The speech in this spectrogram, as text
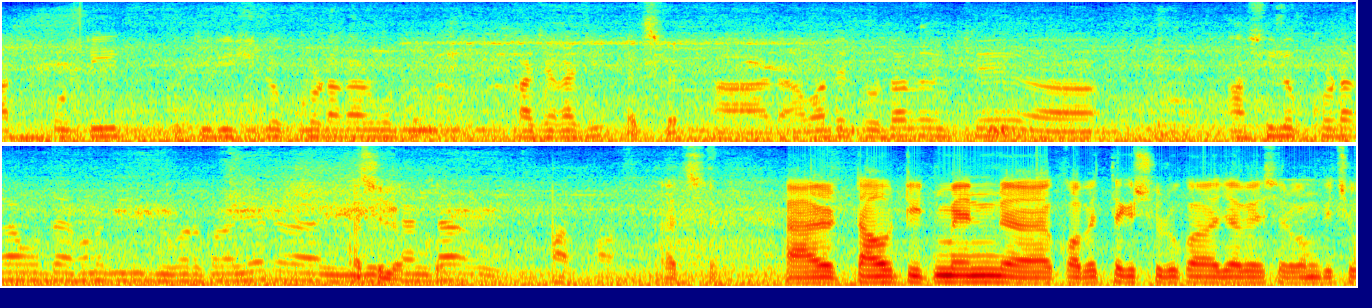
আট কোটি তিরিশ লক্ষ টাকার মতো কাছাকাছি। আচ্ছা। আর আমাদের টোটাল হচ্ছে আশি লক্ষ টাকার মতো এখনও যদি জোগাড় করা যায় তারা 80 লক্ষ। ইঞ্জেকশনটা আচ্ছা। আর তাও ট্রিটমেন্ট কবে থেকে শুরু করা যাবে সেরকম কিছু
